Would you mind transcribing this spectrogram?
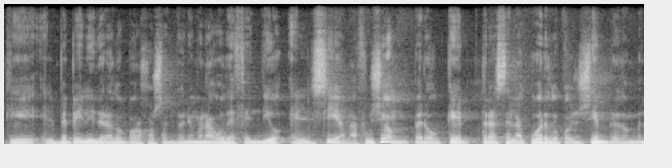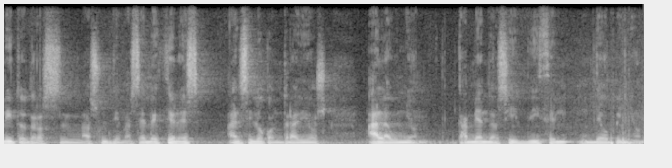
que el PP, liderado por José Antonio Monago, defendió el sí a la fusión, pero que tras el acuerdo con siempre don Benito tras las últimas elecciones han sido contrarios a la unión, cambiando así, dicen, de opinión.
